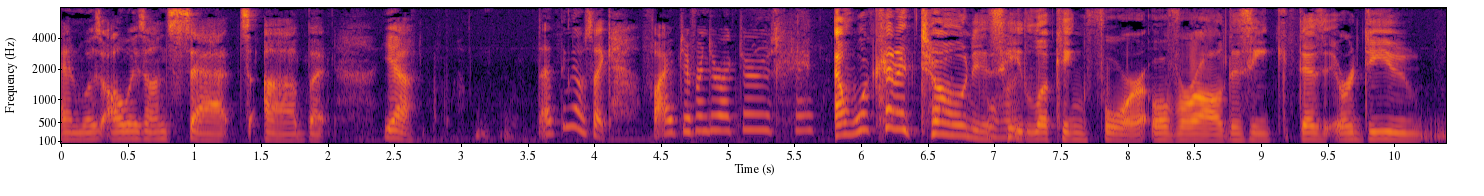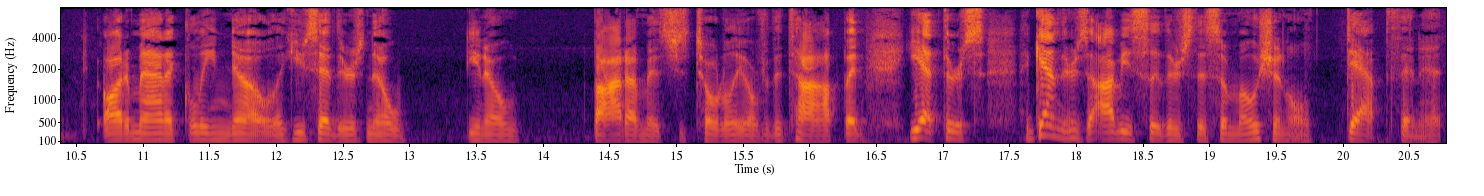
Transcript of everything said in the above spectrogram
and was always on set. Uh, but yeah, I think it was like five different directors. I think. And what kind of tone is he looking for overall? Does he does or do you automatically know? Like you said, there's no, you know, bottom. It's just totally over the top. But yet there's again, there's obviously there's this emotional depth in it.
